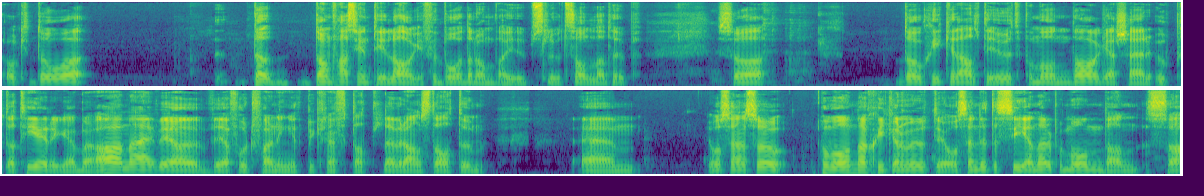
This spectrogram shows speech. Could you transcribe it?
och då, de, de fanns ju inte i lager för båda de var ju slutsålda typ. Så de skickade alltid ut på måndagar så här uppdateringar bara, ah nej vi har, vi har fortfarande inget bekräftat leveransdatum. Ehm, och sen så på måndag skickade de ut det och sen lite senare på måndagen så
